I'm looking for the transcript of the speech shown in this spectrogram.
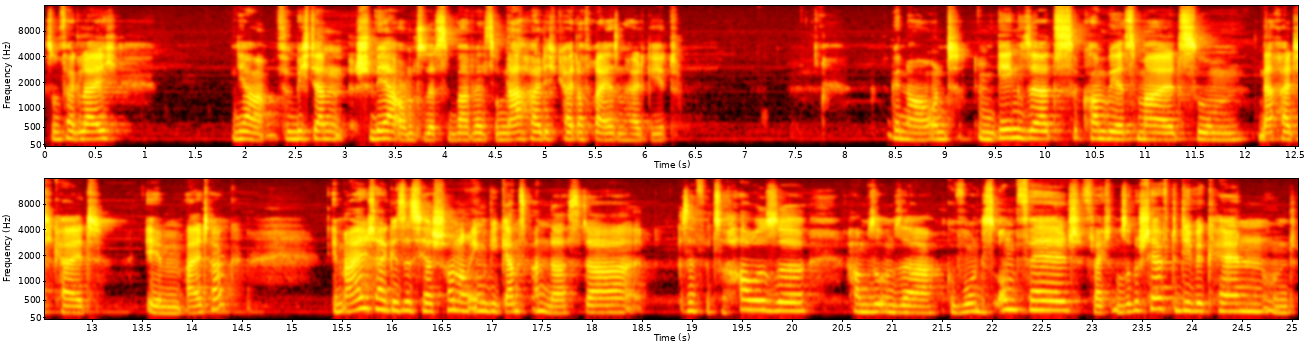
so ein Vergleich ja für mich dann schwer umzusetzen war, wenn es um Nachhaltigkeit auf Reisen halt geht. Genau, und im Gegensatz kommen wir jetzt mal zum Nachhaltigkeit im Alltag. Im Alltag ist es ja schon auch irgendwie ganz anders. Da sind wir zu Hause, haben so unser gewohntes Umfeld, vielleicht unsere Geschäfte, die wir kennen und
